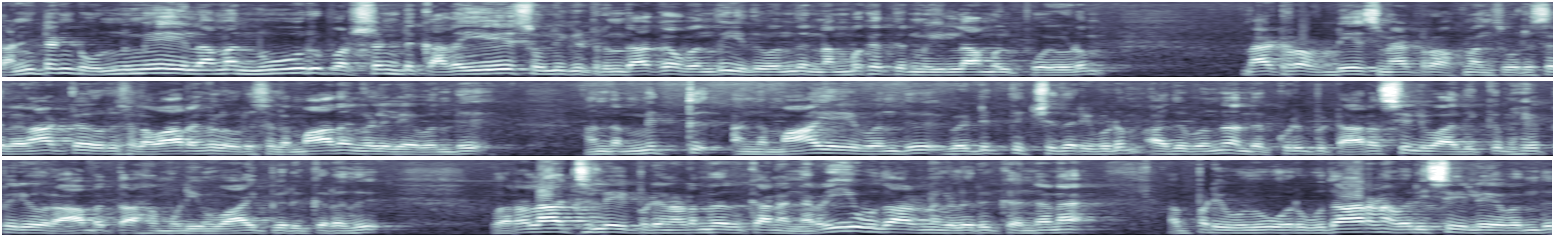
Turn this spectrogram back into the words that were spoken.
கண்டென்ட் ஒன்றுமே இல்லாமல் நூறு பர்சன்ட் கதையே சொல்லிக்கிட்டு இருந்தாக்க வந்து இது வந்து நம்பகத்தன்மை இல்லாமல் போய்விடும். Matter of days matter of months ஒரு சில நாட்கள் ஒரு சில வாரங்கள் ஒரு சில மாதங்களிலே வந்து அந்த மித்து அந்த மாயை வந்து வெடித்து சிதறிவிடும். அது வந்து அந்த குறிப்பிட்ட அரசியல்வாதிக்கு மிகப்பெரிய ஒரு ஆபத்தாக முடியும். வாய்ப்பு இருக்கிறது. வரலாற்றிலே இப்படி நடந்ததற்கான நிறைய உதாரணங்கள் இருக்கின்றன. அப்படி ஒரு ஒரு உதாரண வரிசையிலே வந்து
